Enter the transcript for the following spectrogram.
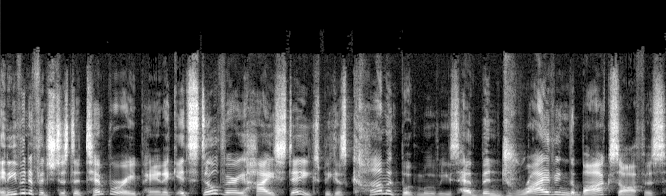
And even if it's just a temporary panic, it's still very high stakes because comic book movies have been driving the box office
